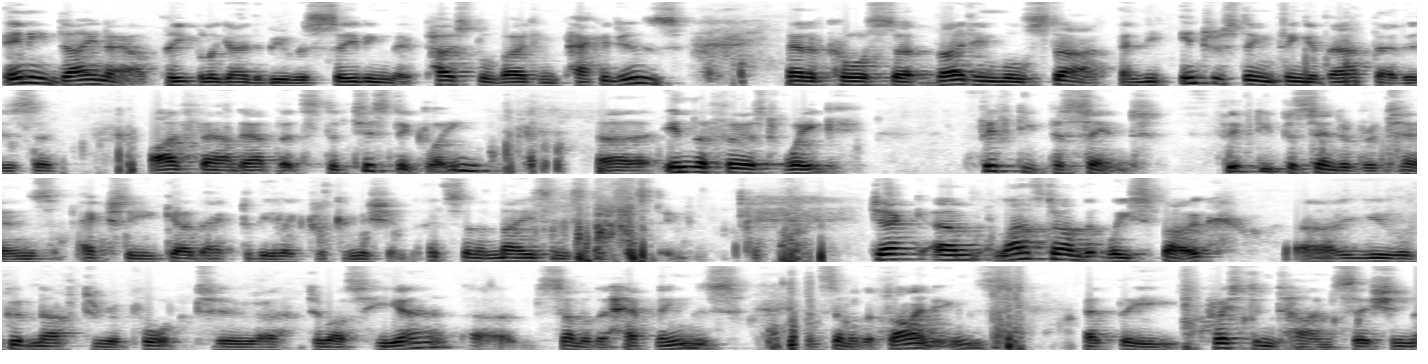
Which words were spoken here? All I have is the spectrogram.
Any day now, people are going to be receiving their postal voting packages. And of course, uh, voting will start. And the interesting thing about that is that I found out that statistically, uh, in the first week, 50%, 50% of returns actually go back to the Electoral Commission. That's an amazing statistic. Jack, um, last time that we spoke, uh, you were good enough to report to, uh, to us here uh, some of the happenings and some of the findings at the question time session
